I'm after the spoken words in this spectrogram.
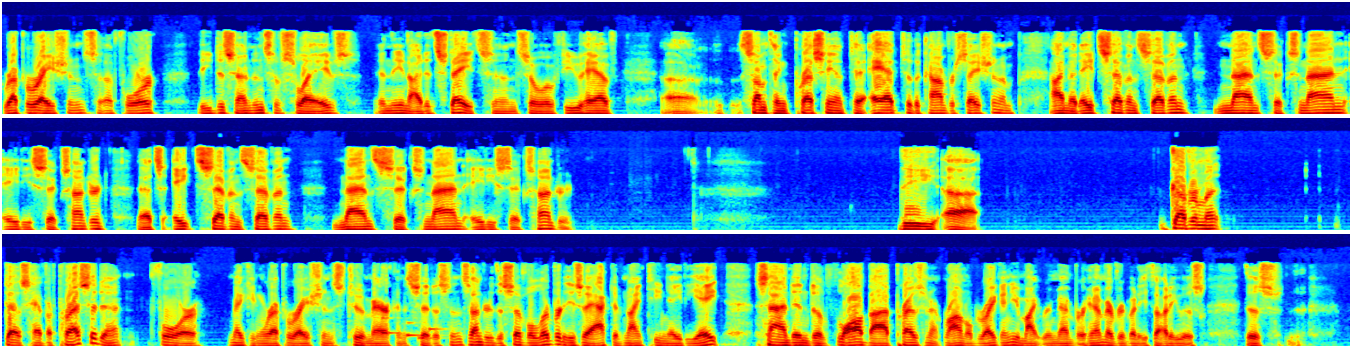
reparations uh, for the descendants of slaves in the United States. And so if you have uh, something prescient to add to the conversation, I'm, I'm at 877 969 8600. That's 877 969 8600. The uh, government does have a precedent for making reparations to American citizens under the Civil Liberties Act of 1988, signed into law by President Ronald Reagan. You might remember him. Everybody thought he was this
